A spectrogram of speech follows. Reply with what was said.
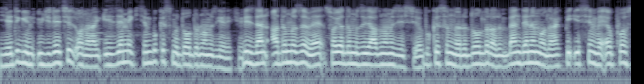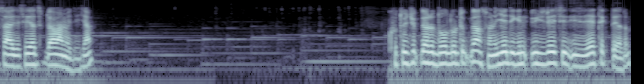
7 gün ücretsiz olarak izlemek için bu kısmı doldurmamız gerekiyor. Bizden adımızı ve soyadımızı yazmamızı istiyor. Bu kısımları dolduralım. Ben deneme olarak bir isim ve e-posta adresi yazıp devam edeceğim. Kutucukları doldurduktan sonra 7 gün ücretsiz izleye tıklayalım.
